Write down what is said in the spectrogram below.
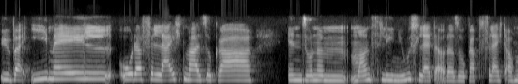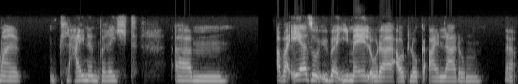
über E-Mail oder vielleicht mal sogar in so einem Monthly Newsletter oder so gab es vielleicht auch mal einen kleinen Bericht. Ähm, aber eher so über E-Mail oder Outlook-Einladungen. Ja.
